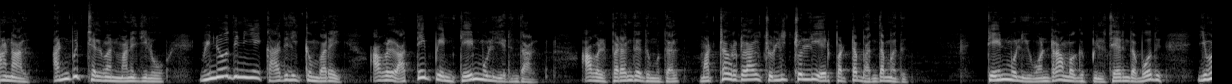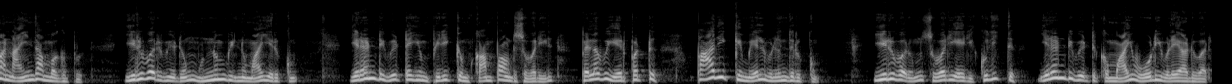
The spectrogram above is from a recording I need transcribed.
ஆனால் அன்பு செல்வன் மனதிலோ வினோதினியை காதலிக்கும் வரை அவள் அத்தை பெண் தேன்மொழி இருந்தாள். அவள் பிறந்தது முதல் மற்றவர்களால் சொல்லி சொல்லி ஏற்பட்ட பந்தம் அது. தேன்மொழி ஒன்றாம் வகுப்பில் சேர்ந்தபோது இவன் ஐந்தாம் வகுப்பு. இருவர் வீடும் முன்னும் பின்னுமாய் இருக்கும். இரண்டு வீட்டையும் பிரிக்கும் காம்பவுண்ட் சுவரில் பிளவு ஏற்பட்டு பாதிக்கு மேல் விழுந்திருக்கும். இருவரும் சுவர் ஏறி குதித்து இரண்டு வீட்டுக்குமாய் ஓடி விளையாடுவர்.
